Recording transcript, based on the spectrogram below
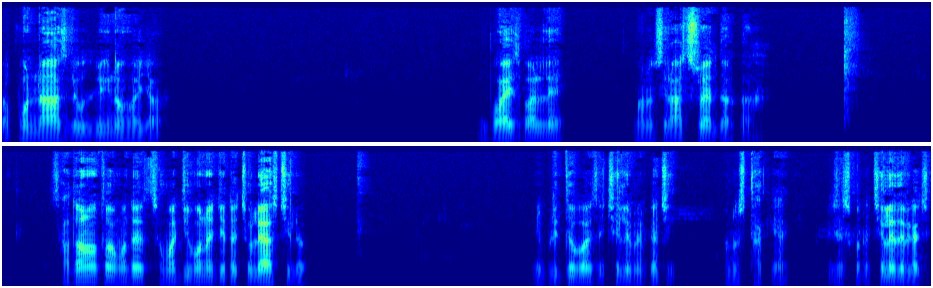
বা ফোন না আসলে উদ্বিগ্ন হয়ে যাওয়া। বয়স বাড়লে মানুষের আশ্রয়ের দরকার। সাধারণত আমাদের সমাজ জীবনে যেটা চলে আসছিল যে বৃদ্ধ বয়সে ছেলে মেয়ের কাছে মানুষ থাকে আর কি, বিশেষ করে ছেলেদের কাছে।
